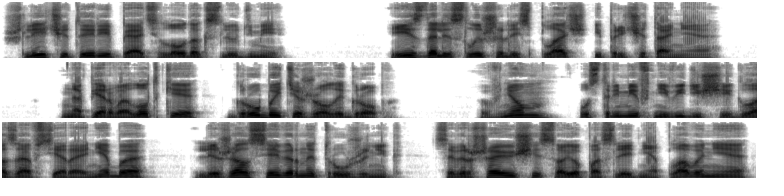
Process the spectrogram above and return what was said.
шли четыре-пять лодок с людьми. Издали слышались плач и причитания. На первой лодке грубый тяжелый гроб. В нем, устремив невидящие глаза в серое небо, лежал северный труженик, совершающий свое последнее плавание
